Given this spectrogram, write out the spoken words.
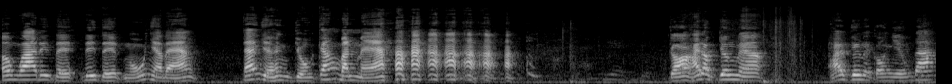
hôm qua đi tiệc đi tiệc ngủ nhà bạn. Sáng giờ ăn chuột cắn banh mẹ. Còn hải đọc chân nè. Hải đọc chân này còn nhiều không ta?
